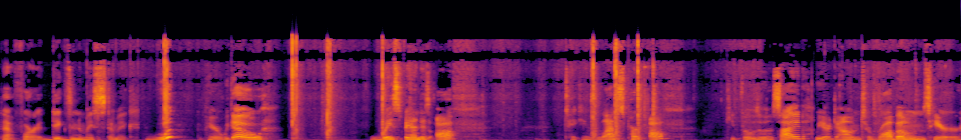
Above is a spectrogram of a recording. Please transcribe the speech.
that far. It digs into my stomach. Whoop! Here we go. Waistband is off. Taking the last part off. Keep those inside. We are down to raw bones here.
